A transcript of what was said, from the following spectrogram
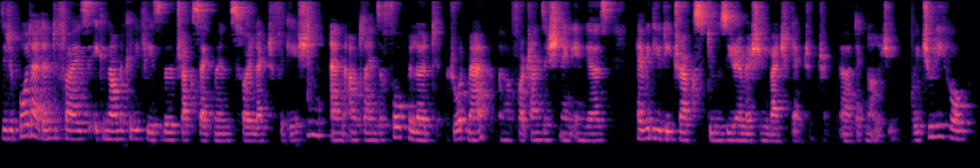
The report identifies economically feasible truck segments for electrification and outlines a four pillared roadmap uh, for transitioning India's heavy duty trucks to zero emission battery electric uh, technology. We truly hope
